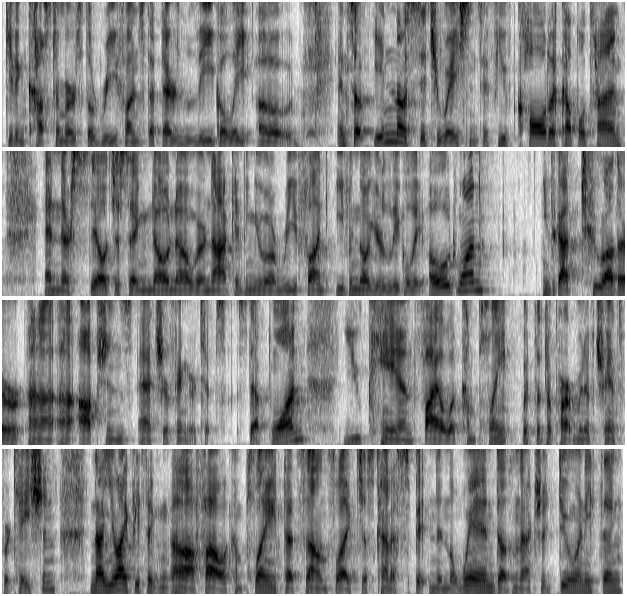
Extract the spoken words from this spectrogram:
giving customers the refunds that they're legally owed. And so, in those situations, if you've called a couple times and they're still just saying no, no, we're not giving you a refund, even though you're legally owed one You've got two other uh, uh, options at your fingertips. Step one, you can file a complaint with the Department of Transportation. Now, you might be thinking, ah, oh, file a complaint. That sounds like just kind of spitting in the wind, doesn't actually do anything.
